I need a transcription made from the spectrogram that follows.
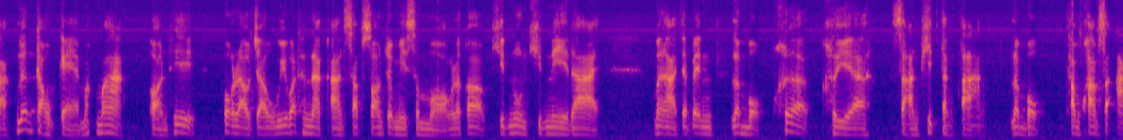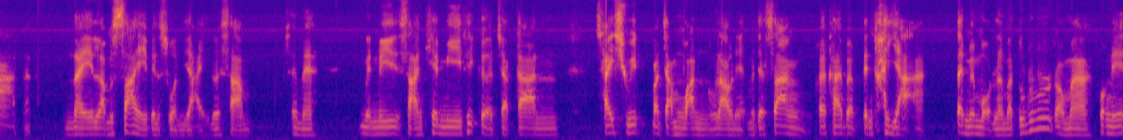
ล่ะเรื่องเก่าแก่มากๆ ก่อนที่พวกเราจะวิวัฒนาการซับซ้อนจนมีสมอง แล้วก็คิดนู่นคิดนี่ได้ มันอาจจะเป็นระบบเพื่อเคลียร์สารพิษต่างๆ ระบบทำความสะอาดในลำไส้เป็นส่วนใหญ่ด้วยซ้ำใช่ไหมมันมีสารเคมีที่เกิดจากการใช้ชีวิตประจำวันของเราเนี่ย มันจะสร้างคล้ายๆ แบบเป็นขยะ เต็มไปหมดเลยมาตุ๊ดๆออกมา พวกนี้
